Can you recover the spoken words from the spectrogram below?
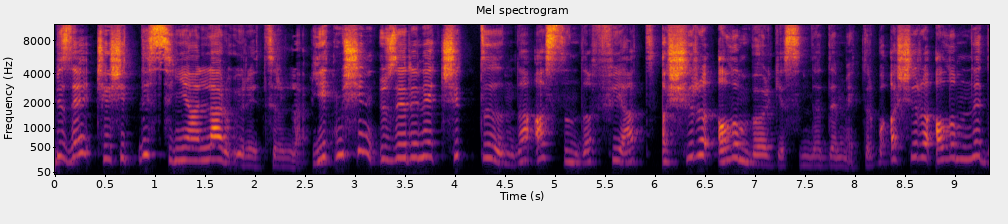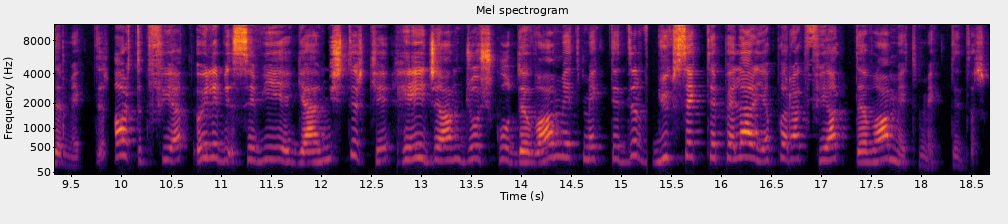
bize çeşitli sinyaller üretirler. 70'in üzerine çıktığında aslında fiyat aşırı alım bölgesinde demektir. Bu aşırı alım ne demektir? Artık fiyat öyle bir seviyeye gelmiştir ki heyecan, coşku devam etmektedir. Yüksek tepeler yaparak fiyat devam etmektedir.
